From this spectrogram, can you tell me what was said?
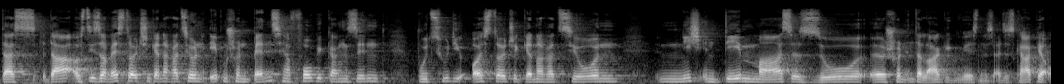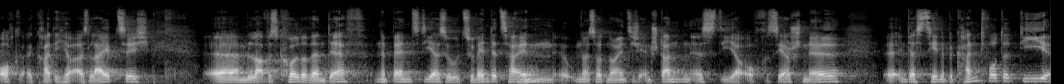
dass da aus dieser westdeutschen Generation eben schon Bands hervorgegangen sind, wozu die ostdeutsche Generation nicht in dem Maße so äh, schon in der Lage gewesen ist. Also es gab ja auch äh, gerade hier aus Leipzig ähm, Love is Colder Than Death, eine Band, die ja so zu Wendezeiten mhm. um 1990 entstanden ist, die ja auch sehr schnell äh, in der Szene bekannt wurde, die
